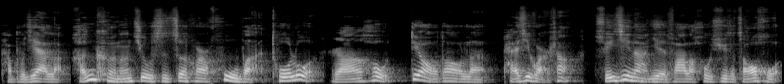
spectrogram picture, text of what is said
它不见了，很可能就是这块护板脱落，然后掉到了排气管上，随即呢引发了后续的着火。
